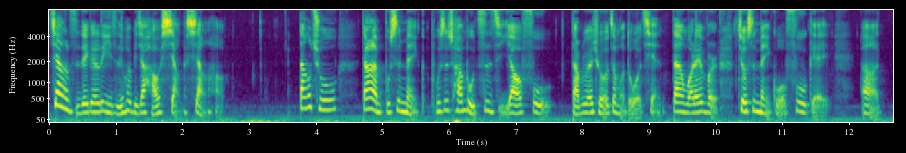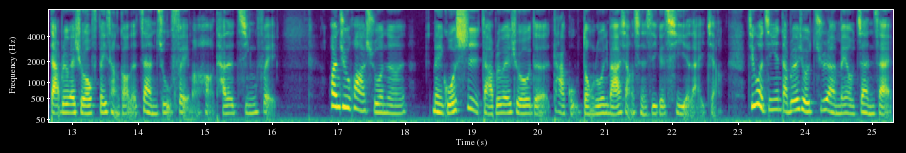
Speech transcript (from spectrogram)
这样子的一个例子会比较好想象哈，当初。当然不是美，不是川普自己要付 WHO 这么多钱，但 whatever 就是美国付给呃 WHO 非常高的赞助费嘛，哈，它的经费。换句话说呢，美国是 WHO 的大股东。如果你把它想成是一个企业来讲，结果今天 WHO 居然没有站在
